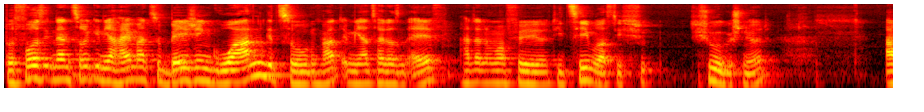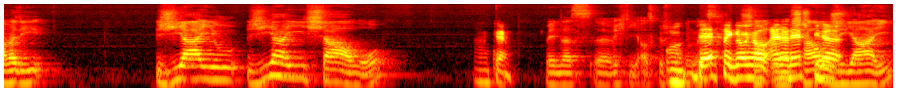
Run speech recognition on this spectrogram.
Bevor es ihn dann zurück in die Heimat zu Beijing Guan gezogen hat, im Jahr 2011, hat er nochmal für die Zebras die, Schu die Schuhe geschnürt. Aber die Jiayu, Jiai Shao, okay. wenn das äh, richtig ausgesprochen Und der ist ja, glaub ich, auch einer der Shao Spieler- Jiai.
